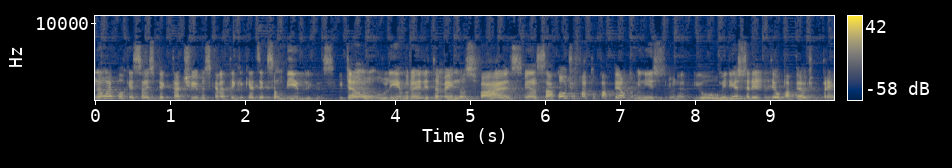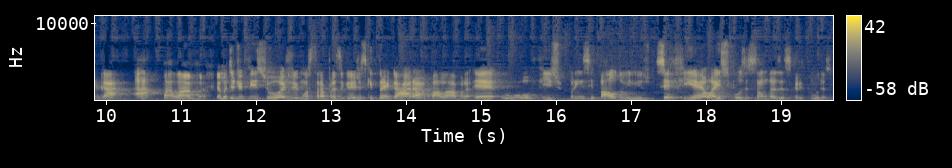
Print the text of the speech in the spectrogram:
não é porque são expectativas que ela tem que quer dizer que são bíblicas. Então, o livro ele também nos faz pensar qual de fato o papel do ministro, né? E o, o ministro ele tem o papel de pregar a palavra. É muito difícil hoje mostrar para as igrejas que pregar a palavra é o ofício principal principal do ministro, ser fiel à exposição das escrituras.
